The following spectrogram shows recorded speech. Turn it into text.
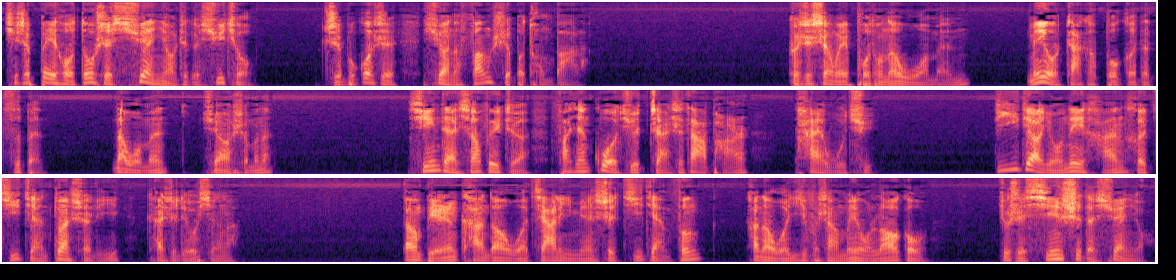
其实背后都是炫耀这个需求，只不过是炫耀的方式不同罢了。可是身为普通的我们，没有扎克伯格的资本，那我们需要什么呢？新一代消费者发现，过去展示大牌太无趣。低调有内涵和极简断舍离开始流行了。当别人看到我家里面是极简风，看到我衣服上没有 logo，就是新式的炫耀。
